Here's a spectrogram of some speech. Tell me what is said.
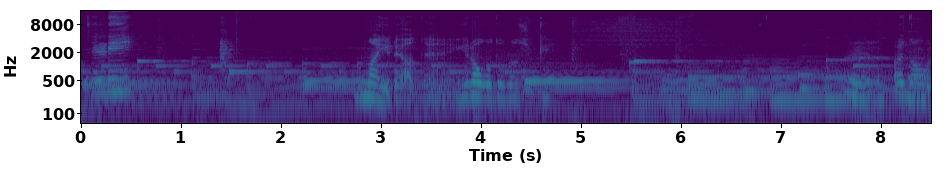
제리? 나 일해야 돼. 일하고 놀아줄게. 응, 빨리 나와.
